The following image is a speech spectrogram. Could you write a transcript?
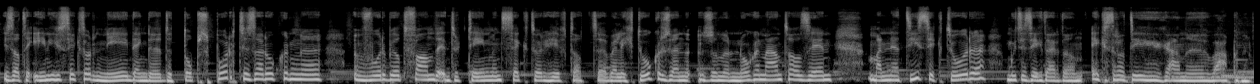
is dat de enige sector? Nee, ik denk de, de topsport is daar ook een, uh, een voorbeeld van. De entertainment sector heeft dat uh, wellicht ook. Er zijn, zullen er nog een aantal zijn. Maar net die sectoren moeten zich daar dan extra tegen gaan wapenen.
